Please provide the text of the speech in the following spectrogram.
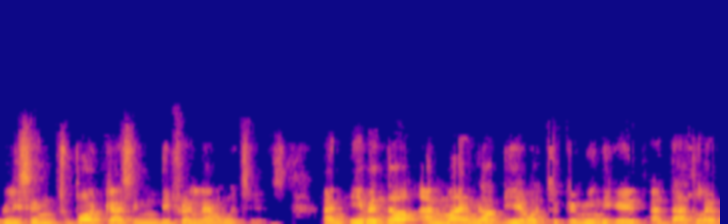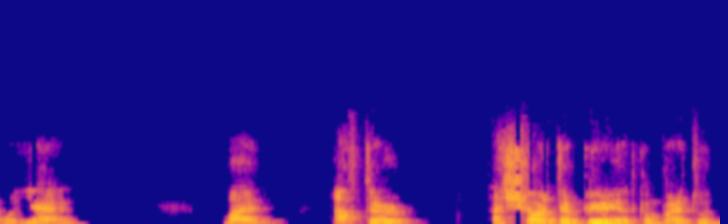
listening to podcasts in different languages and even though i might not be able to communicate at that level yet but after a shorter period compared to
